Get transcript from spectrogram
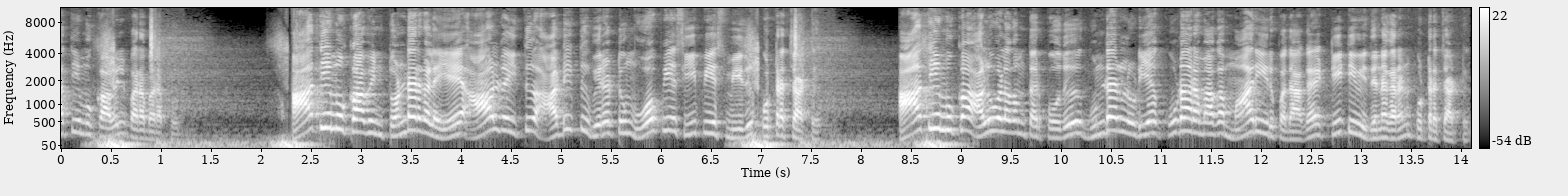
அதிமுகவில் பரபரப்பு. அதிமுகவின் தொண்டர்களையே ஆள் வைத்து அடித்து விரட்டும் ஓபிஎஸ் இபிஎஸ் மீது குற்றச்சாட்டு. அதிமுக அலுவலகம் தற்போது குண்டர்களுடைய கூடாரமாக மாறியிருப்பதாக டிடிவி தினகரன் குற்றச்சாட்டு.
